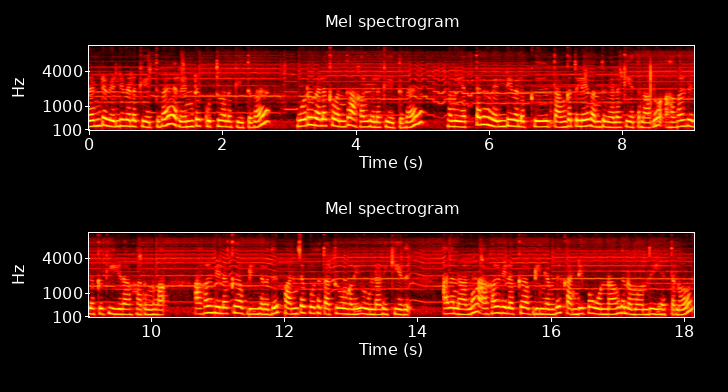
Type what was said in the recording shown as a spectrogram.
ரெண்டு வெள்ளி விளக்கு ஏற்றுவேன் ரெண்டு குத்து விளக்கு ஏற்றுவேன் ஒரு விளக்கு வந்து அகல் விளக்கு ஏற்றுவேன் நம்ம எத்தனை வெள்ளி விளக்கு தங்கத்திலே வந்து விளக்கு ஏற்றினாலும் அகல் விளக்குக்கு ஈடாகாதுங்களாம் அகல் விளக்கு அப்படிங்கிறது பஞ்சபூத தத்துவங்களையும் உள்ளடக்கியது. அதனால் அகல் விளக்கு அப்படிங்கிறது கண்டிப்பாக ஒன்றாவது நம்ம வந்து ஏற்றணும்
